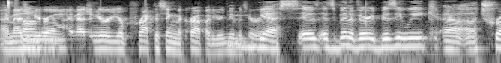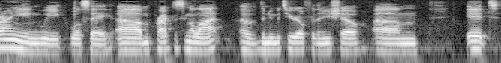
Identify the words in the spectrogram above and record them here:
I imagine Um, you're uh, I imagine you're you're practicing the crap out of your new material. Yes, it, it's been a very busy week, uh, a trying week, we'll say. Um, practicing a lot of the new material for the new show. Um, it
